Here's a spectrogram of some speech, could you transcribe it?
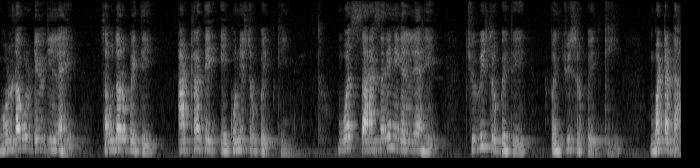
गोल्डा गोल्टी विकलेली आहे चौदा रुपये ते अठरा ते एकोणीस रुपये इतकी. व सरासरी निघालेली आहे. चोवीस रुपये ते पंचवीस रुपये इतकी. बटाटा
